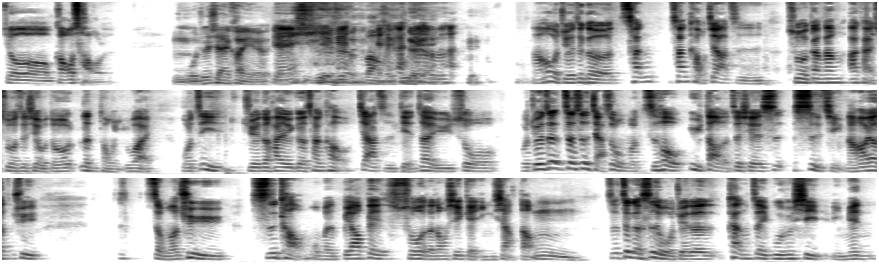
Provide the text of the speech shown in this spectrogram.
就高潮了。嗯，我觉得现在看也 也哎也是很棒的一部 电影，然后我觉得这个参参考价值，除了刚刚阿凯说的这些我都认同以外，我自己觉得还有一个参考价值点在于说，我觉得这这是假设我们之后遇到的这些事事情，然后要去怎么去思考，我们不要被所有的东西给影响到。嗯，这这个是我觉得看这一部戏里面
